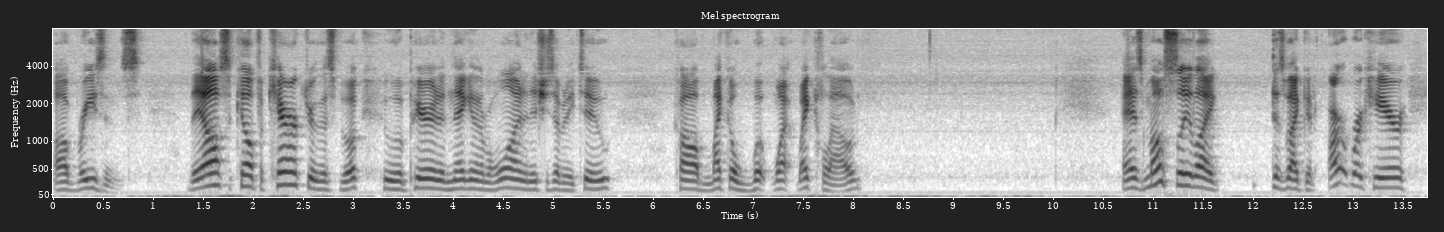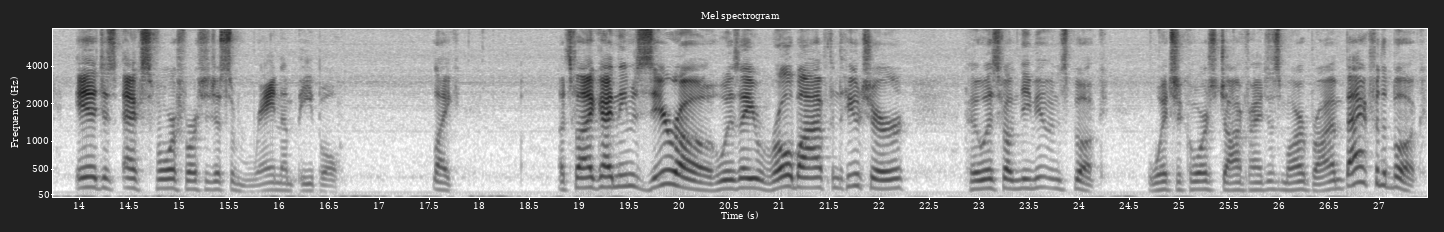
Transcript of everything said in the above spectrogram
of reasons. They also killed a character in this book who appeared in negative number one in issue 72 called Michael White Cloud. And it's mostly like this like good artwork here. It's just X Force versus just some random people. Like Let's a guy named Zero, who is a robot from the future, who is from the Mutants book, which, of course, John Francis Moore brought him back for the book.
